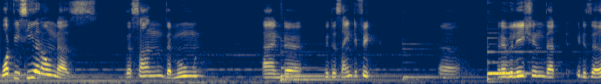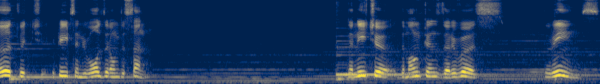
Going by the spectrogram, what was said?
what we see around us, the sun, the moon, and uh, with the scientific uh, revelation that it is the earth which rotates and revolves around the sun the nature, the mountains, the rivers, the rains,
